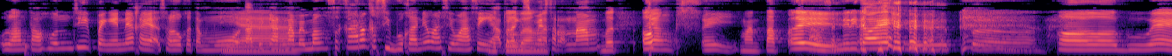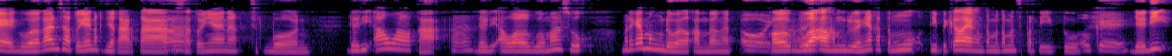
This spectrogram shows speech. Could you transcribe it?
ulang tahun sih pengennya kayak selalu ketemu Iya. tapi karena memang sekarang kesibukannya masing-masing ya apalagi banget. semester 6 Bet yang Ops. eh Mantap. Eh. sendiri coy gitu Kalau gue, gue kan satunya anak Jakarta, Heeh. satunya anak Cirebon. Dari awal kak, Heeh. dari awal gue masuk, mereka emang udah welcome banget. Oh, Kalau iya. gue alhamdulillahnya ketemu tipikal yang teman-teman seperti itu. oke Jadi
